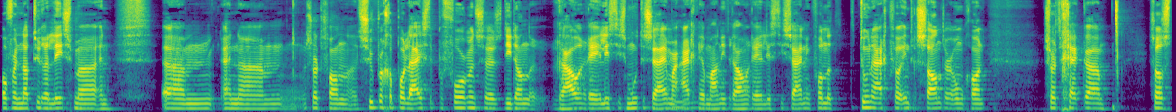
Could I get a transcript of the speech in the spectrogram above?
over naturalisme. En Ehm, en ehm, een soort van super gepolijste performances die dan rauw en realistisch moeten zijn, maar Mm. eigenlijk helemaal niet rauw en realistisch zijn. Ik vond het toen eigenlijk veel interessanter om gewoon een soort gekke. Zoals,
